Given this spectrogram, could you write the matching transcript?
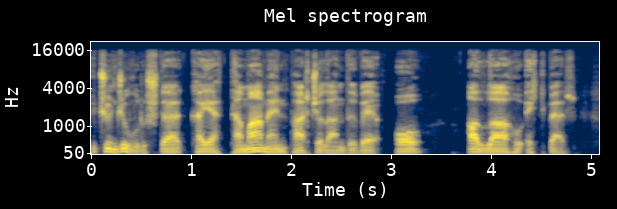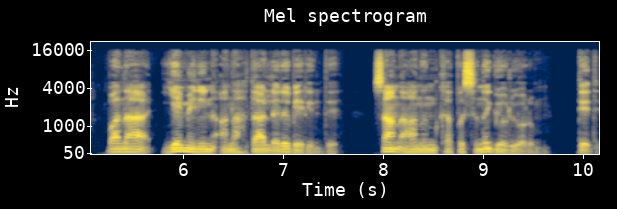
Üçüncü vuruşta kaya tamamen parçalandı ve o, Allahu Ekber, bana Yemen'in anahtarları verildi. San'a'nın kapısını görüyorum, dedi.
